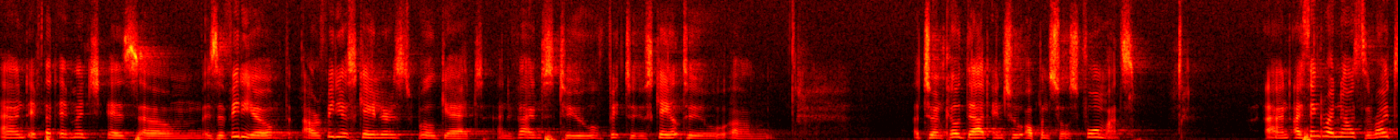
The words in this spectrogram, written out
And if that image is, um, is a video, our video scalers will get an event to, to scale to, um, to encode that into open source formats. And I think right now it's the right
